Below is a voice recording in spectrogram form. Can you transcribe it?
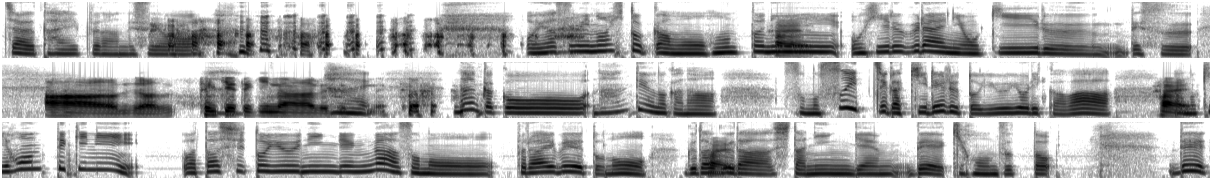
ちゃうタイプなんですよ。お休みの日とかも本当はにお昼ぐらいに起きるんです。ああ、じゃあ、典型的なあれですね。なんかこうなんていうのかなそのスイッチが切れるというよりかは、はいあの。基本的に私という人間がそのプライベートのグダグダした人間で、基本ずっと。で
